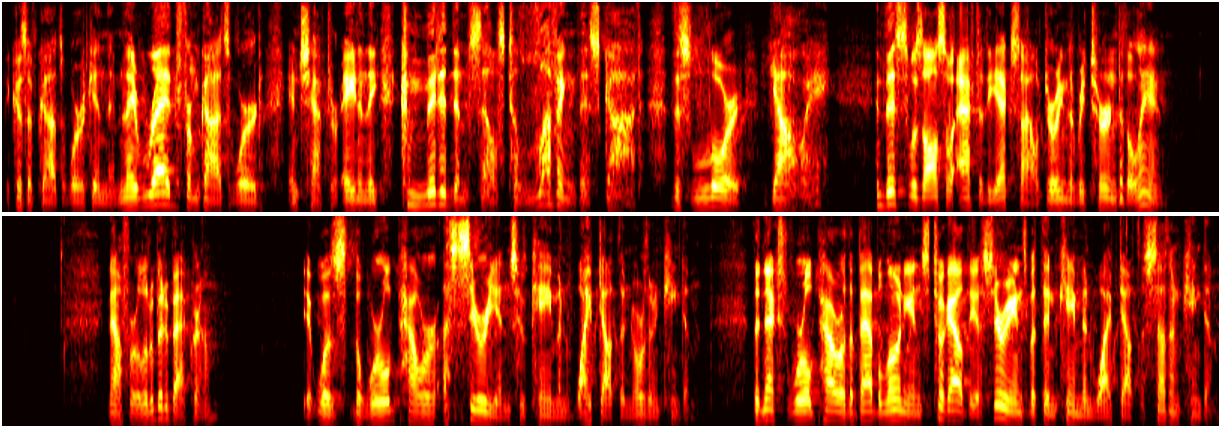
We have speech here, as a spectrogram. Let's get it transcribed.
because of God's work in them. And they read from God's word in chapter 8 and they committed themselves to loving this God, this Lord Yahweh. And this was also after the exile, during the return to the land. Now, for a little bit of background, it was the world power Assyrians who came and wiped out the northern kingdom. The next world power, the Babylonians, took out the Assyrians, but then came and wiped out the southern kingdom.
